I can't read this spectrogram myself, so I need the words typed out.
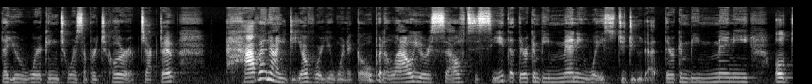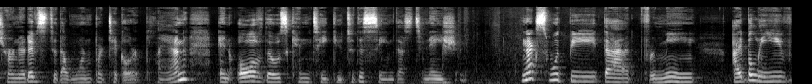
that you're working towards a particular objective have an idea of where you want to go, but allow yourself to see that there can be many ways to do that. There can be many alternatives to that one particular plan, and all of those can take you to the same destination. Next would be that for me, I believe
